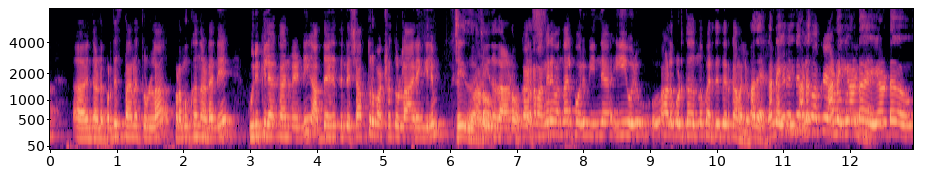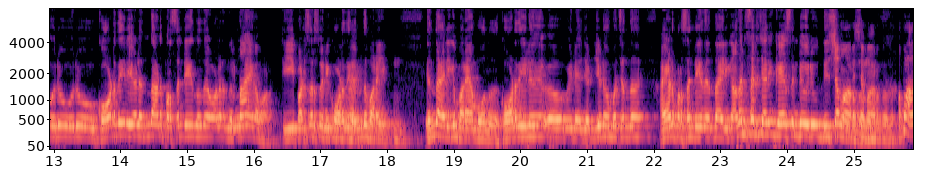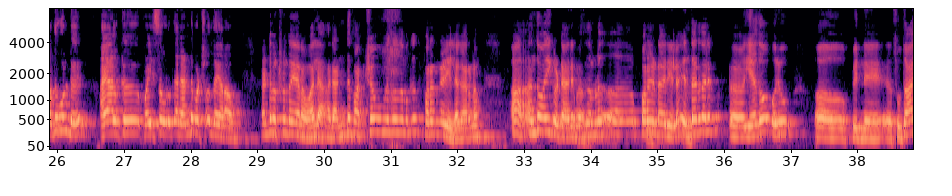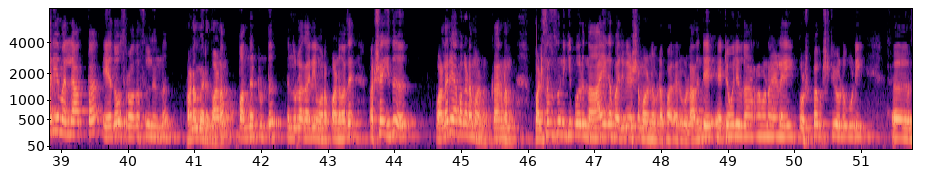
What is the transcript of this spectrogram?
എന്താണ് പ്രതിസ്ഥാനത്തുള്ള പ്രമുഖ നടനെ കുരുക്കിലാക്കാൻ വേണ്ടി അദ്ദേഹത്തിന്റെ ശത്രുപക്ഷത്തുള്ള ആരെങ്കിലും ചെയ്തതാണോ? കാരണം അങ്ങനെ വന്നാൽ പോലും ഇന്ന ഈ ഒരു ആൾ കൊടുത്തതെന്ന് വരുത്തി തീർക്കാമല്ലോ. അതെ കാരണം ഇയാളുടെ ഇയാളുടെ ഒരു ഒരു കോടതിയിൽ ഇയാൾ എന്താണ് പ്രസന്റ് ചെയ്യുന്നത് വളരെ നിർണായകമാണ്. ഈ പൾസർ സുനി കോടതിയിൽ എന്ത് പറയും? എന്തായിരിക്കും പറയാൻ പോകുന്നത്? കോടതിയിൽ പിന്നെ ജഡ്ജിയുടെ മുമ്പ് ചെന്ന് അയാൾ പ്രസന്റ് ചെയ്യുന്നത് എന്തായിരിക്കും? അതനുസരിച്ചായിരിക്കും കേസിന്റെ ഒരു ദിശ മാറുന്നത്. അപ്പൊ അതുകൊണ്ട് അയാൾക്ക് പൈസ കൊടുക്കാൻ രണ്ട് പക്ഷവും തയ്യാറാവും. രണ്ട് പക്ഷവും തയ്യാറാവും. അല്ല രണ്ട് പക്ഷവും എന്ന് നമുക്ക് പറയാൻ കഴിയില്ല. കാരണം ആ എന്തോ ആയിക്കോട്ടെ. അതിനെക്കുറിച്ച് നമ്മൾ പറയേണ്ട കാര്യമില്ല. എന്തായിരുന്നാലും ഏതോ ഒരു പിന്നെ സുതാര്യമല്ലാത്ത ഏതോ സ്രോതസ്സിൽ നിന്ന് പണം പണം വന്നിട്ടുണ്ട് എന്നുള്ള കാര്യം ഉറപ്പാണ്. അതെ പക്ഷേ ഇത് വളരെ അപകടമാണ്. കാരണം പൾസർ സുനിക്ക് ഇപ്പോൾ ഒരു നായക പരിവേഷമാണ് ഇവിടെ പലരും ഉള്ളത്. അതിന്റെ ഏറ്റവും വലിയ ഉദാഹരണമാണ് അയാളെ ഈ പുഷ്പവൃഷ്ടിയോടുകൂടി കൂടി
